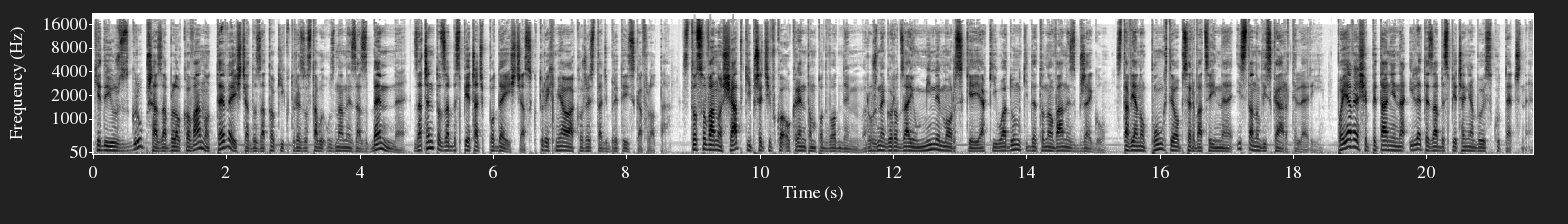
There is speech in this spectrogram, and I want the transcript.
Kiedy już z grubsza zablokowano te wejścia do zatoki, które zostały uznane za zbędne, zaczęto zabezpieczać podejścia, z których miała korzystać brytyjska flota. Stosowano siatki przeciwko okrętom podwodnym, różnego rodzaju miny morskie, jak i ładunki detonowane z brzegu. Stawiano punkty obserwacyjne i stanowiska artylerii. Pojawia się pytanie, na ile te zabezpieczenia były skuteczne.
